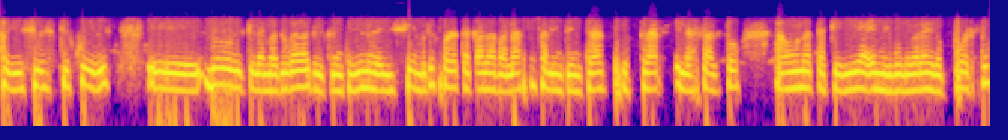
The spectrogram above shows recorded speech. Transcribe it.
falleció este jueves, eh, luego de que la madrugada del 31 de diciembre fuera atacada a balazos al intentar frustrar el asalto a una taquería en el Boulevard Aeropuerto.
